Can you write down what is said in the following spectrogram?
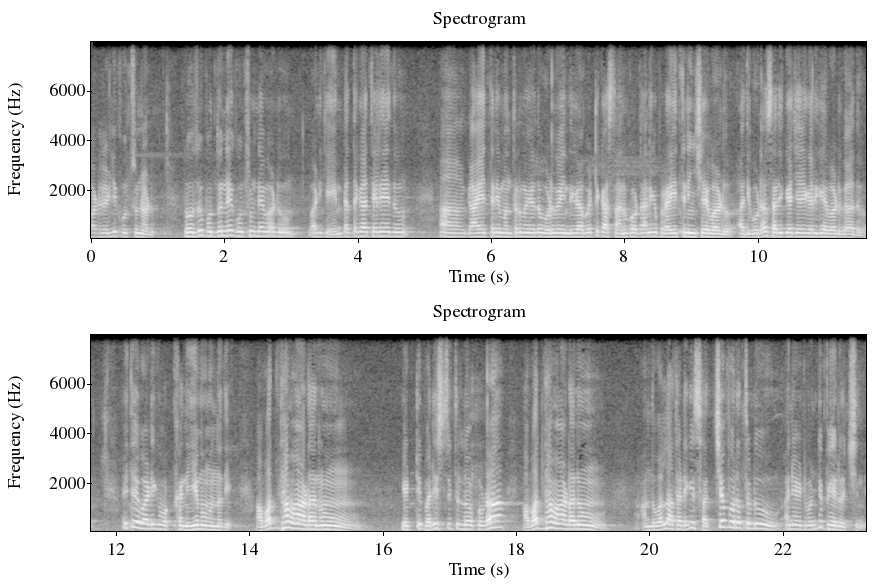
వాడు వెళ్ళి కూర్చున్నాడు. రోజు పొద్దున్నే కూర్చుండేవాడు. వాడికి ఏం పెద్దగా తెలియదు. గాయత్రి మంత్రం ఏదో ఒడుగైంది కాబట్టి కాస్త అనుకోవటానికి ప్రయత్నించేవాడు. అది కూడా సరిగ్గా చేయగలిగేవాడు కాదు. అయితే వాడికి ఒక్క నియమం ఉన్నది. అబద్ధం ఆడను. ఎట్టి పరిస్థితుల్లో కూడా అబద్ధమాడను అందువల్ల అతడికి సత్యవ్రతుడు అనేటువంటి పేరు వచ్చింది.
